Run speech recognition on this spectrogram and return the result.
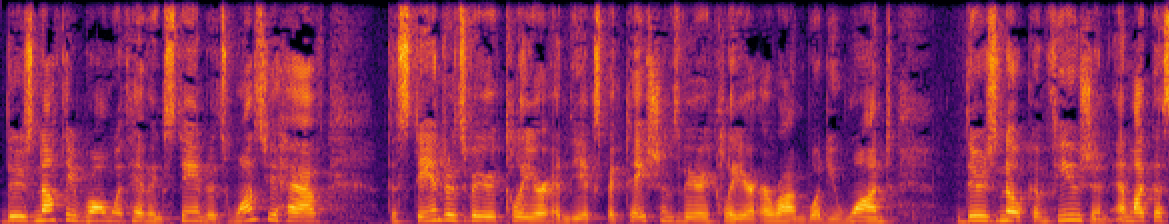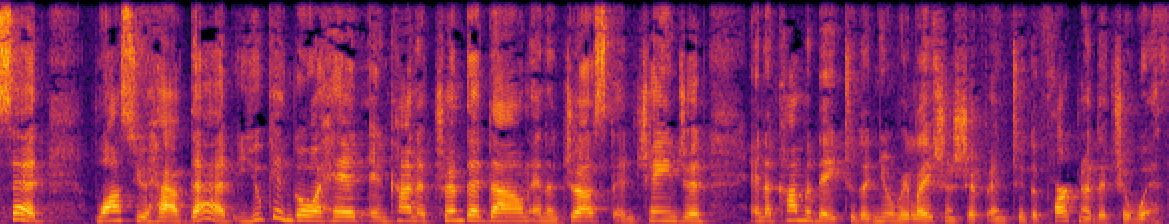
There's nothing wrong with having standards. Once you have the standards very clear and the expectations very clear around what you want, there's no confusion. And like I said, once you have that, you can go ahead and kind of trim that down and adjust and change it and accommodate to the new relationship and to the partner that you're with.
